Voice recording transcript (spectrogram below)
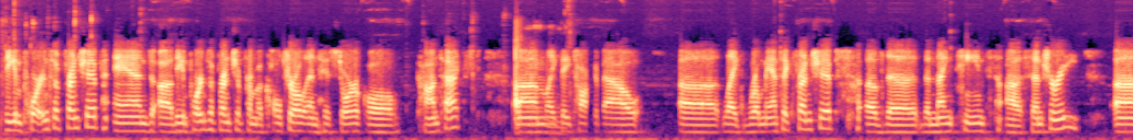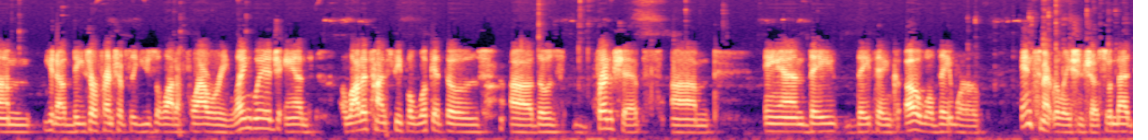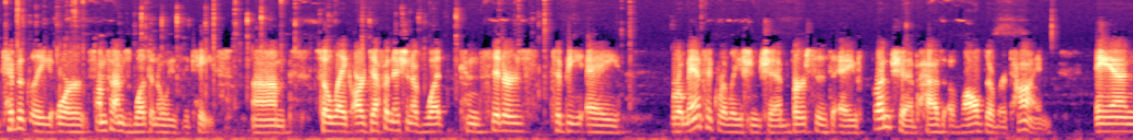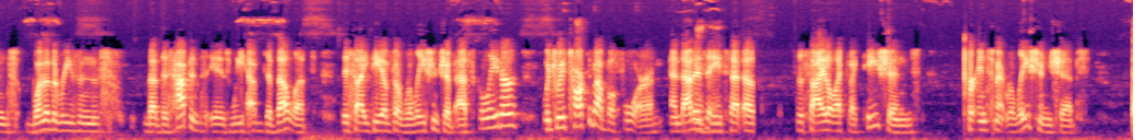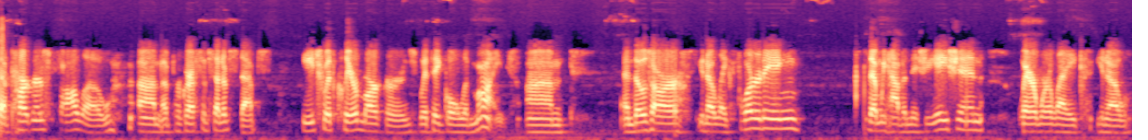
the importance of friendship and uh, the importance of friendship from a cultural and historical context. Um, Like they talk about uh, like romantic friendships of the the 19th uh, century. Um, you know, these are friendships that use a lot of flowery language, and a lot of times people look at those uh, those friendships um, and they they think, oh well, they were intimate relationships when that typically or sometimes wasn't always the case. Um, so, like our definition of what considers to be a romantic relationship versus a friendship has evolved over time. And one of the reasons that this happens is we have developed this idea of the relationship escalator, which we've talked about before, and that is a set of societal expectations for intimate relationships that partners follow um, a progressive set of steps, each with clear markers with a goal in mind. Um, and those are, you know, like flirting. Then we have initiation, where we're like, you know,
